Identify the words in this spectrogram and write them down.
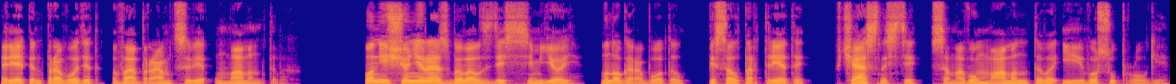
Репин проводит в Абрамцеве у Мамонтовых. Он еще не раз бывал здесь с семьей, много работал, писал портреты, в частности, самого Мамонтова и его супруги,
